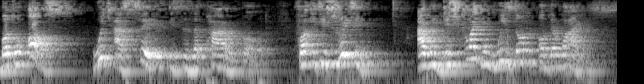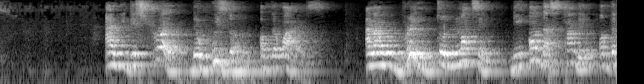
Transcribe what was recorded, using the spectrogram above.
but to us which are saved it is the power of God. For it is written, I will destroy the wisdom of the wise. I will destroy the wisdom of the wise, and I will bring to nothing the understanding of the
